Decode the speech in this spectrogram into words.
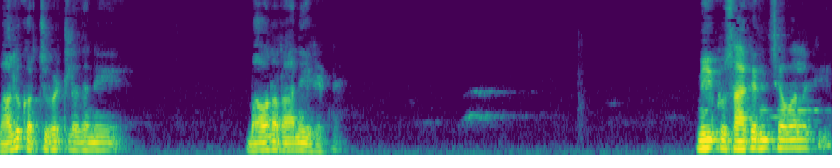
వాళ్ళు ఖర్చు పెట్టలేదని భావన రానియకండి. మీకు సహకరించే వాళ్ళకి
